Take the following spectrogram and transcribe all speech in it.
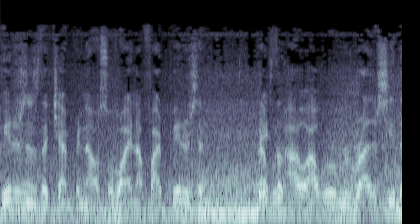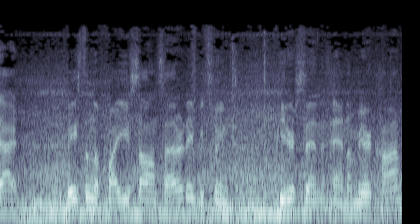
Peterson's the champion now, so why not fight Peterson? I would, I, I would rather see that. Based on the fight you saw on Saturday between Peterson and Amir Khan,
